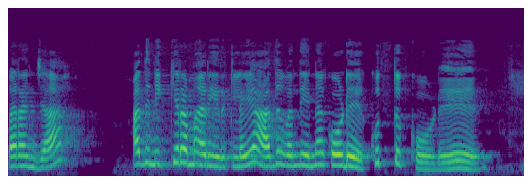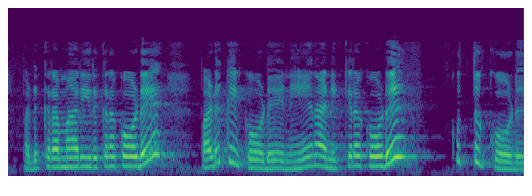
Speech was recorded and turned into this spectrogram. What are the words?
வரைஞ்சா அது நிற்கிற மாதிரி இருக்கு இல்லையா? அது வந்து என்ன கோடு? குத்துக்கோடு படுக்கிற மாதிரி இருக்கிற கோடு படுக்கை கோடு நேராக நிற்கிற கோடு குத்துக்கோடு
